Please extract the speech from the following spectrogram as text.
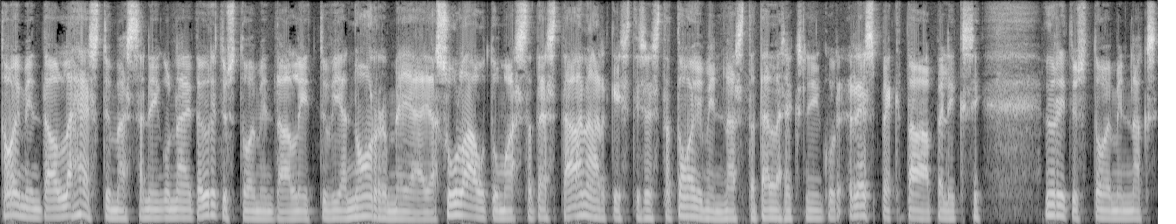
toiminta on lähestymässä niin kuin näitä yritystoimintaan liittyviä normeja ja sulautumassa tästä anarkistisesta toiminnasta tällaiseksi niin kuin respektaapeliksi yritystoiminnaksi.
